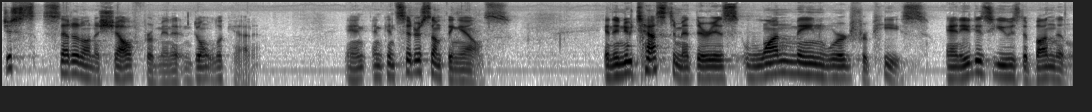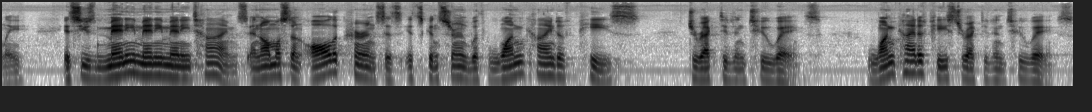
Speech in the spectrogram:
just set it on a shelf for a minute and don't look at it. And, and consider something else. In the New Testament, there is one main word for peace, and it is used abundantly. It's used many, many, many times, and almost on all occurrences, it's concerned with one kind of peace directed in two ways. One kind of peace directed in two ways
